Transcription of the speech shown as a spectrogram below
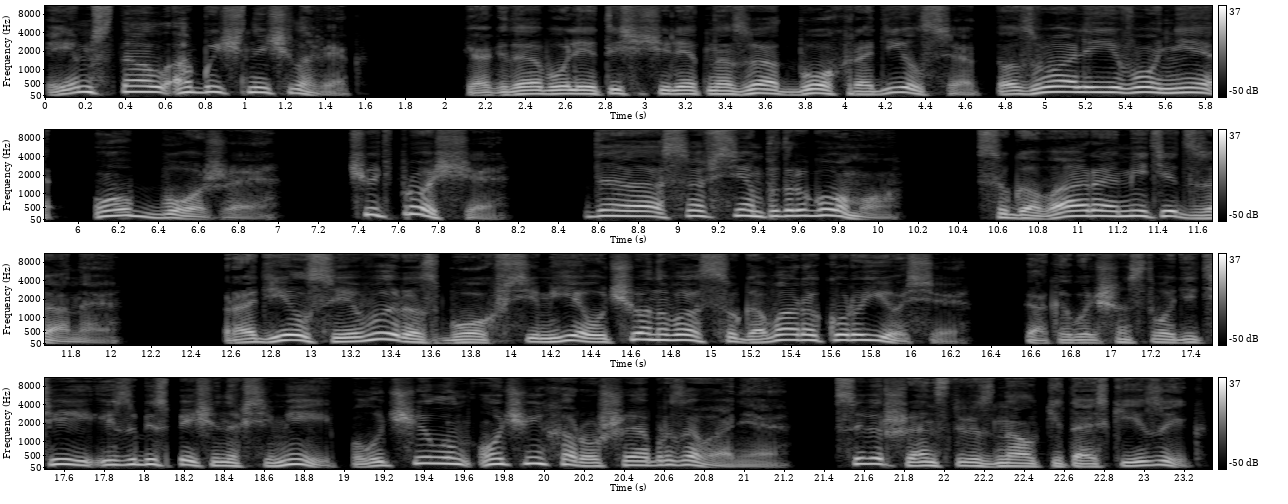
им стал обычный человек. Когда более тысячи лет назад Бог родился, то звали его не «О Боже», чуть проще. Да, совсем по-другому. Сугавара Митидзане. Родился и вырос Бог в семье ученого Сугавара Куруйоси. Как и большинство детей из обеспеченных семей, получил он очень хорошее образование. В совершенстве знал китайский язык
